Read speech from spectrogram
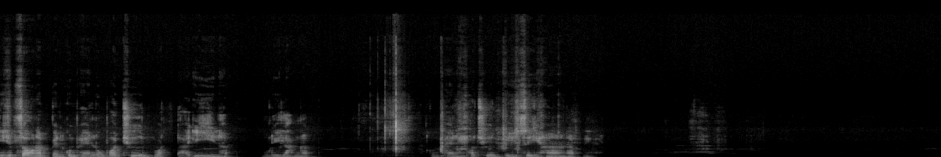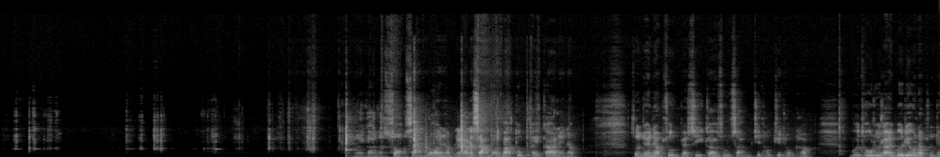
ยี่สิบสองนะครับ เป็นคุณแผนหลวงพ่อชื่น วัดตาอีนะครับ บุรีรัมย์นะครับ คุณแผนหลวงพ่อชื่นปีสี่ห้านะครับนี่รายการละสองสามร้อยนะครับ รายการละสามร้อยบาททุกรายการเลยนะครับ สนใจนะครับ0 8 4 9 0 3 7 6 7 6นะครับ เบอร์โทรหรือไลน์เบอร์เดียวนะครับ สนใจ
